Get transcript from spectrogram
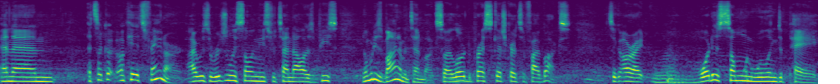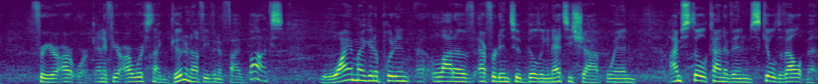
and then it's like, okay, it's fan art. I was originally selling these for ten dollars a piece. Nobody's buying them at ten bucks, so I lowered the price of sketch cards to five bucks. It's like, all right, what is someone willing to pay for your artwork? And if your artwork's not good enough, even at five bucks, why am I going to put in a lot of effort into building an Etsy shop when I'm still kind of in skill development?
